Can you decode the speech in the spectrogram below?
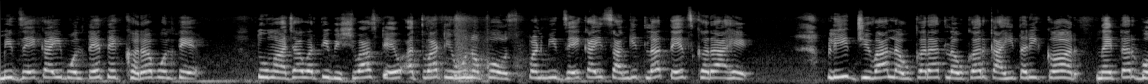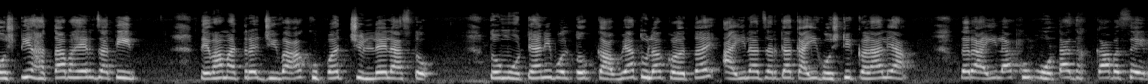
मी जे काही बोलते ते खरं बोलते. तू माझ्यावरती विश्वास ठेव अथवा ठेवू नकोस पण मी जे काही सांगितलं तेच खरं आहे. प्लीज जीवा लवकरात लवकर काहीतरी कर नाहीतर गोष्टी हाताबाहेर जातील. तेव्हा मात्र जीवा खूपच चिडलेला असतो. तो मोठ्याने बोलतो काव्या तुला कळतंय? आईला जर का काही गोष्टी कळाल्या तर आईला खूप मोठा धक्का बसेल.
